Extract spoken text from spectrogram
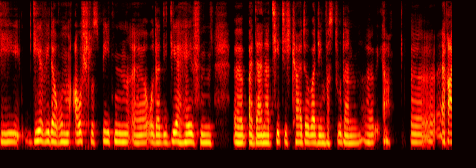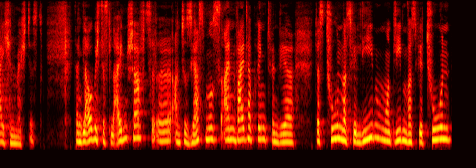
die dir wiederum Aufschluss bieten äh, oder die dir helfen äh, bei deiner Tätigkeit oder bei dem, was du dann äh, ja, äh, erreichen möchtest. Dann glaube ich, dass Leidenschaft, äh, Enthusiasmus einen weiterbringt. Wenn wir das tun, was wir lieben und lieben, was wir tun,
